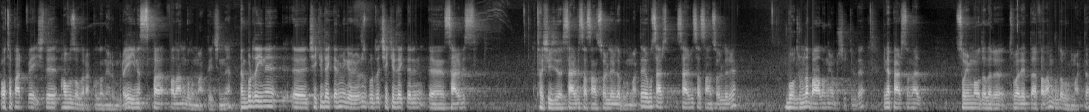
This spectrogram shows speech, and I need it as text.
Otopark ve işte havuz olarak kullanıyorum burayı. Yine spa falan bulunmakta içinde. Burada yine e, çekirdeklerimi görüyoruz. Burada çekirdeklerin e, servis taşıyıcı, servis asansörleri de bulunmakta. Ve bu ser- servis asansörleri Bodrum'da bağlanıyor bu şekilde. Yine personel soyunma odaları, tuvaletler falan burada bulunmakta.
